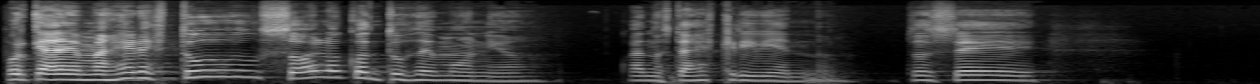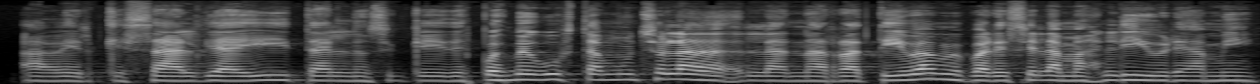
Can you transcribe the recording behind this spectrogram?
porque además eres tú solo con tus demonios cuando estás escribiendo. Entonces, a ver, que salga ahí y tal, no sé qué. Y después me gusta mucho la, la narrativa, me parece la más libre a mí.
